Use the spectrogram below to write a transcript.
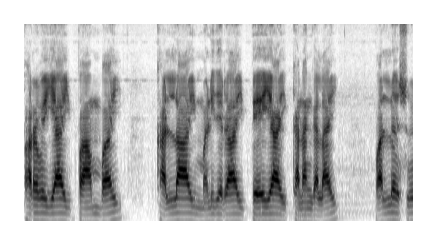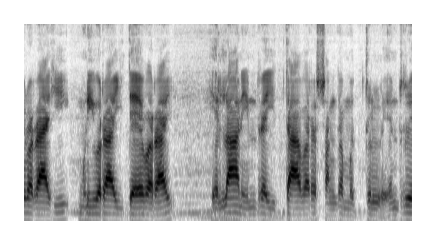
பறவையாய் பாம்பாய் கல்லாய் மனிதராய் பேயாய் கணங்களாய் வல்ல சூரராகி முனிவராய் தேவராய் எல்லாம் நின்ற இத்தாவர சங்கமத்துள் என்று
